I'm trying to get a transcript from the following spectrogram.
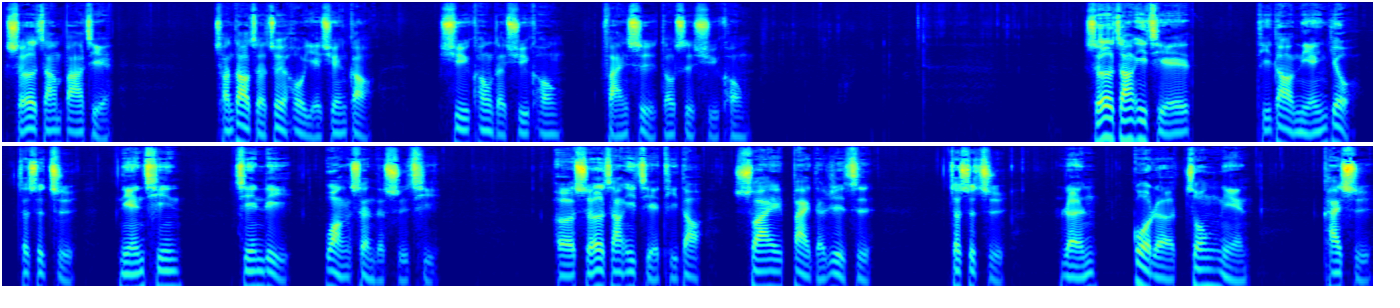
十二章八节，传道者最后也宣告：虚空的虚空，凡事都是虚空。十二章一节提到年幼，这是指年轻。精力旺盛的时期，而十二章一节提到衰败的日子，这是指人过了中年，开始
